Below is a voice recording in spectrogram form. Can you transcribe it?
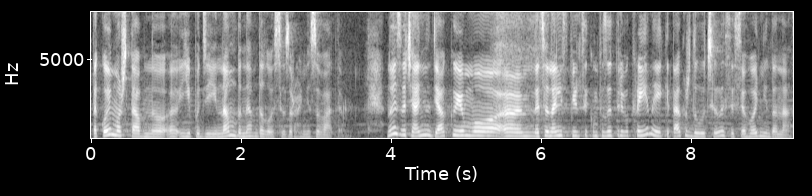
такої масштабної події нам би не вдалося зорганізувати. Ну і звичайно, дякуємо е, Національній спілці композиторів України, які також долучилися сьогодні до нас.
